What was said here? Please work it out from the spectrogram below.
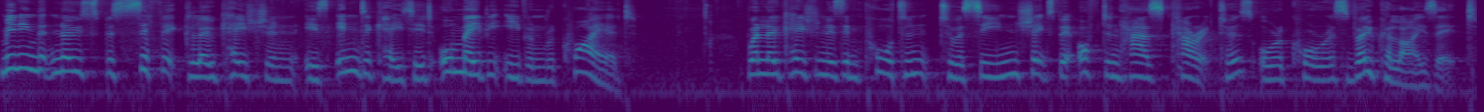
meaning that no specific location is indicated or maybe even required. When location is important to a scene, Shakespeare often has characters or a chorus vocalise it.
